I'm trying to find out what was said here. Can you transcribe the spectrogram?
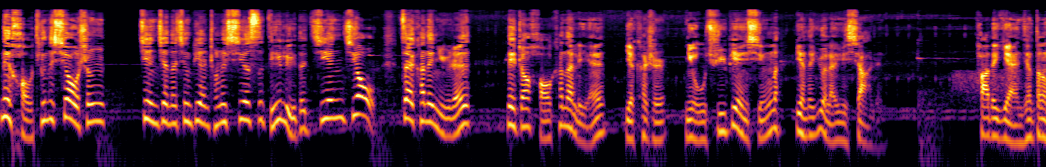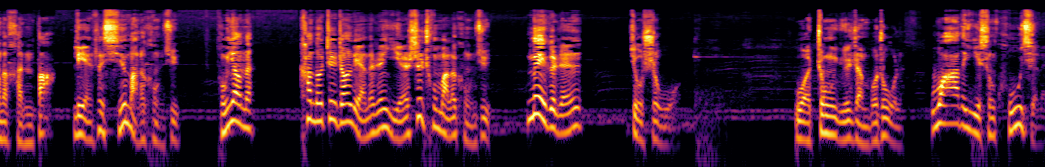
那好听的笑声渐渐的竟变成了歇斯底里的尖叫。再看那女人，那张好看的脸也开始扭曲变形了，变得越来越吓人。他的眼睛瞪得很大，脸上写满了恐惧。同样呢。看到这张脸的人也是充满了恐惧，那个人就是我。我终于忍不住了，哇的一声哭起来。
